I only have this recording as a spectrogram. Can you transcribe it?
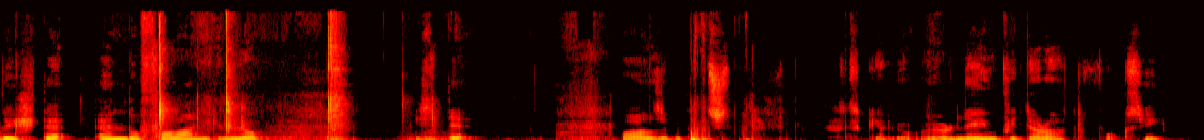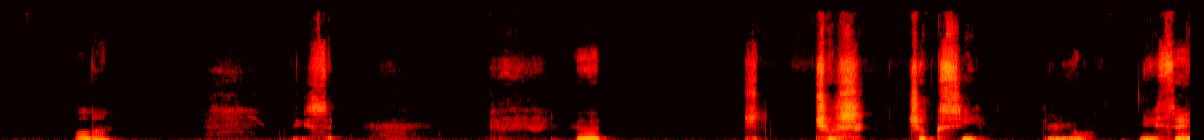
da işte Endo falan geliyor. İşte bazı birkaç geliyor. Örneğin Videorat Foxy falan. Neyse. Evet. Çık Çıksi geliyor. Neyse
